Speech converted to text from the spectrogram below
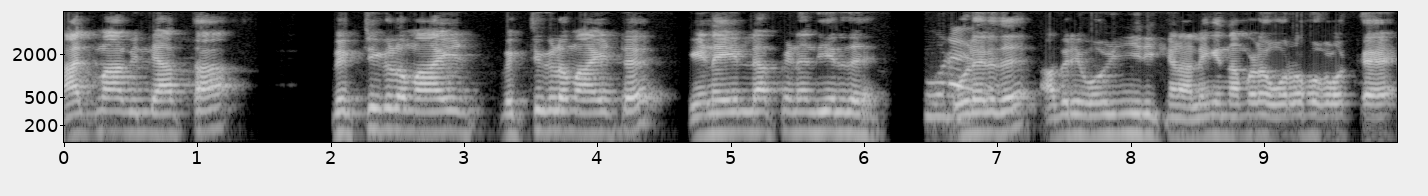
ആത്മാവില്ലാത്ത വ്യക്തികളുമായി വ്യക്തികളുമായിട്ട് ഇണയില്ല പിണന്തിയരുത്. കൂടരുത്. അവർ ഒഴിഞ്ഞിരിക്കണം. അല്ലെങ്കിൽ നമ്മുടെ ഉറവുകളൊക്കെ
